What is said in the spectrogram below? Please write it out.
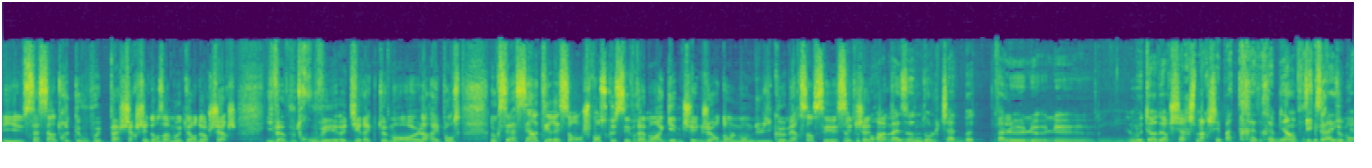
Et ça, c'est un truc que vous pouvez pas chercher dans un moteur de recherche. Il va vous trouver euh, directement la réponse. Donc c'est assez intéressant. Je pense que c'est vraiment un game changer dans le monde du e-commerce. Hein, c'est Surtout le chatbot. pour Amazon, dont le chatbot, enfin le, le, le, le, moteur de recherche marchait pas très très bien. Enfin, Exactement.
